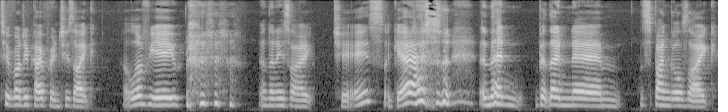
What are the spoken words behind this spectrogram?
to Roddy Piper, and she's like, "I love you." and then he's like, "Cheers, I guess." and then, but then um, Spangle's like,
